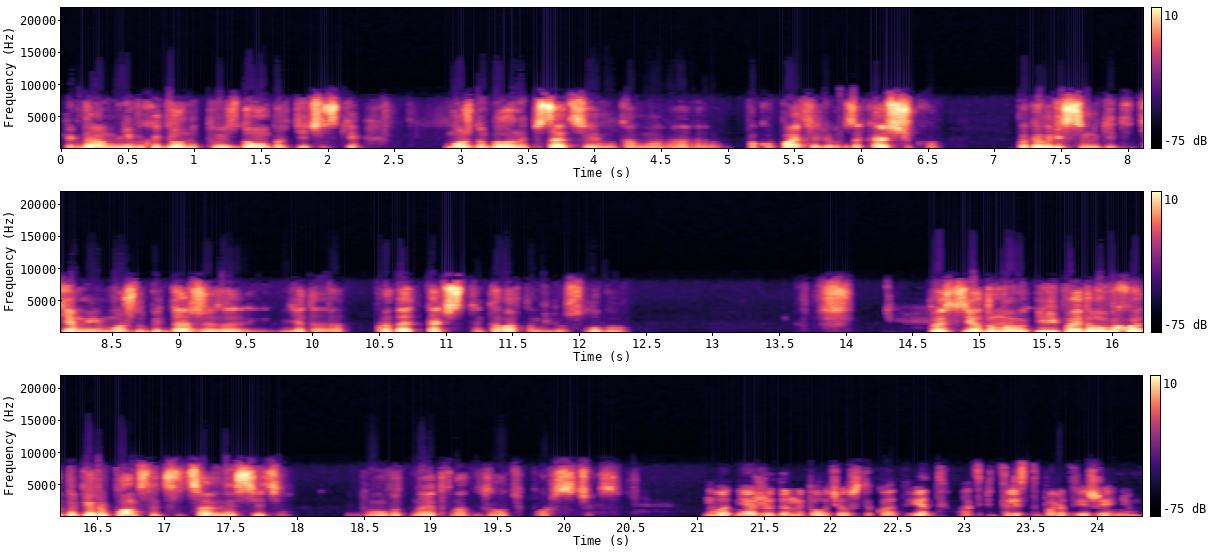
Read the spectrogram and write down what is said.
когда не выходил никто из дома практически, можно было написать своему там э, покупателю, заказчику, поговорить с ним на какие-то темы и, может быть, даже где-то продать качественный товар там, или услугу. То есть, я думаю, и поэтому выходит на первый план, кстати, социальные сети. Думаю, вот на это надо делать упор сейчас. Ну вот, неожиданно получился такой ответ от специалиста по продвижению.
